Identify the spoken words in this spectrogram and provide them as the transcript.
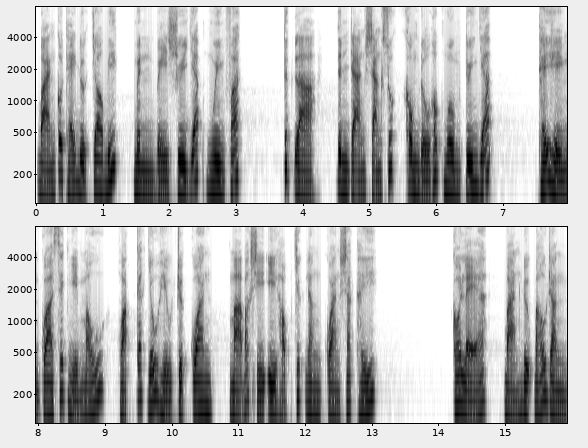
bạn có thể được cho biết mình bị suy giáp nguyên phát, tức là tình trạng sản xuất không đủ hóc môn tuyến giáp, thể hiện qua xét nghiệm máu hoặc các dấu hiệu trực quan mà bác sĩ y học chức năng quan sát thấy. Có lẽ bạn được báo rằng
